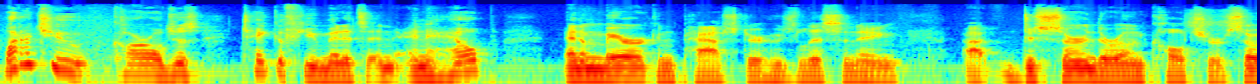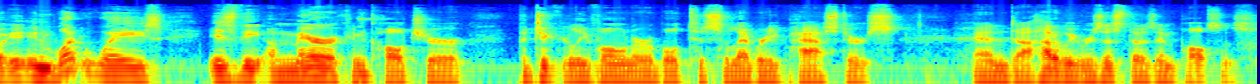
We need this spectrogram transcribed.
Why don't you, Carl, just take a few minutes and, and help an American pastor who's listening uh, discern their own culture? So, in what ways? Is the American culture particularly vulnerable to celebrity pastors, and uh, how do we resist those impulses?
